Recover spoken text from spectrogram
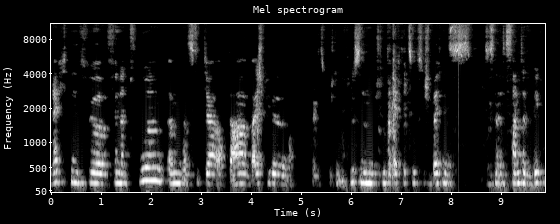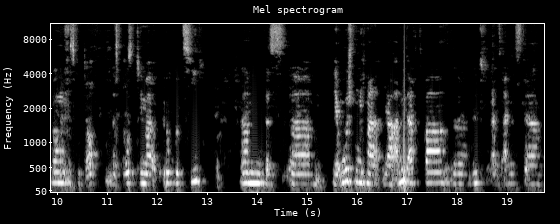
Rechten für, für Natur. Ähm, also es gibt ja auch da Beispiele, auch zu bestimmten Flüssen bestimmte Rechte zuzusprechen. Das, das ist eine interessante Entwicklung. Es gibt auch das große Thema Ökozid, ähm, das ähm, ja ursprünglich mal ja angedacht war äh, mit als eines der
